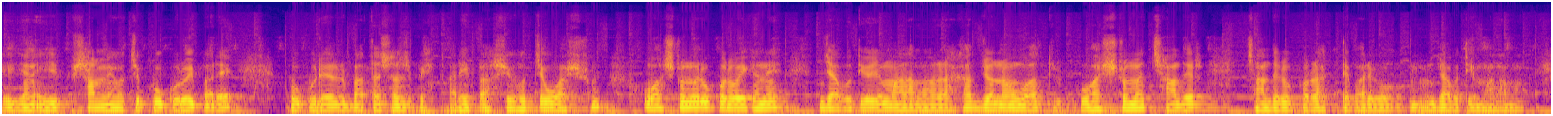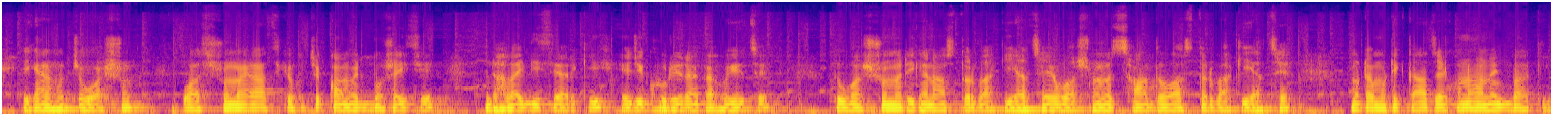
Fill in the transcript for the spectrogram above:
এখানে এই সামনে হচ্ছে পুকুর ওই পারে। পুকুরের বাতাস আসবে। আর এই পাশে হচ্ছে ওয়াশরুম ওয়াশরুমের উপরেও এখানে যাবতীয় মালামাল রাখার জন্য ওয়া- ওয়াশরুমের ছাদের ছাদের উপর রাখতে পারবে যাবতীয় মালামাল। এখানে হচ্ছে ওয়াশরুম ওয়াশরুমের আজকে হচ্ছে কমেট বসাইছে। ঢালাই দিছে আর কি। এই যে ঘুরে রাখা হয়েছে। তো ওয়াশরুমের এখানে আস্তর বাকি আছে। ওয়াশরুমের ছাদও আস্তর বাকি আছে। মোটামুটি কাজ এখনও অনেক বাকি।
